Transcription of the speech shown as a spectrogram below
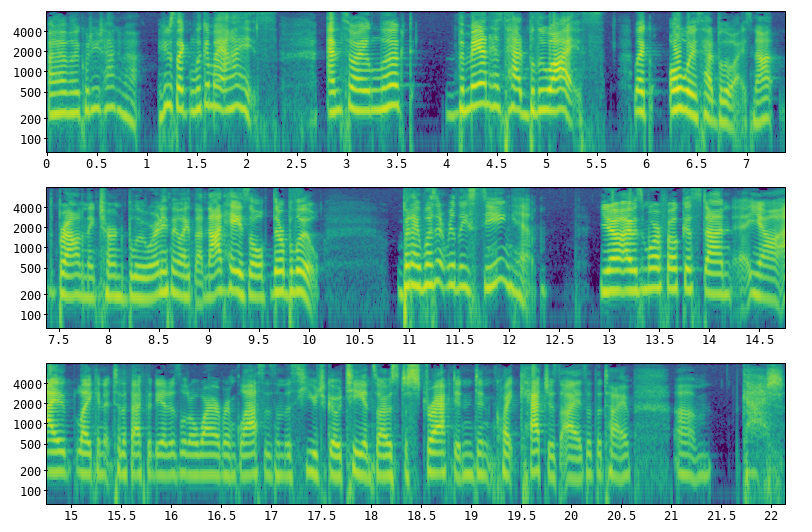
I'm like, What are you talking about? He was like, Look at my eyes. And so I looked, the man has had blue eyes, like always had blue eyes, not brown and they turned blue or anything like that, not hazel, they're blue. But I wasn't really seeing him. You know, I was more focused on, you know, I liken it to the fact that he had his little wire rim glasses and this huge goatee. And so I was distracted and didn't quite catch his eyes at the time. Um, gosh,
